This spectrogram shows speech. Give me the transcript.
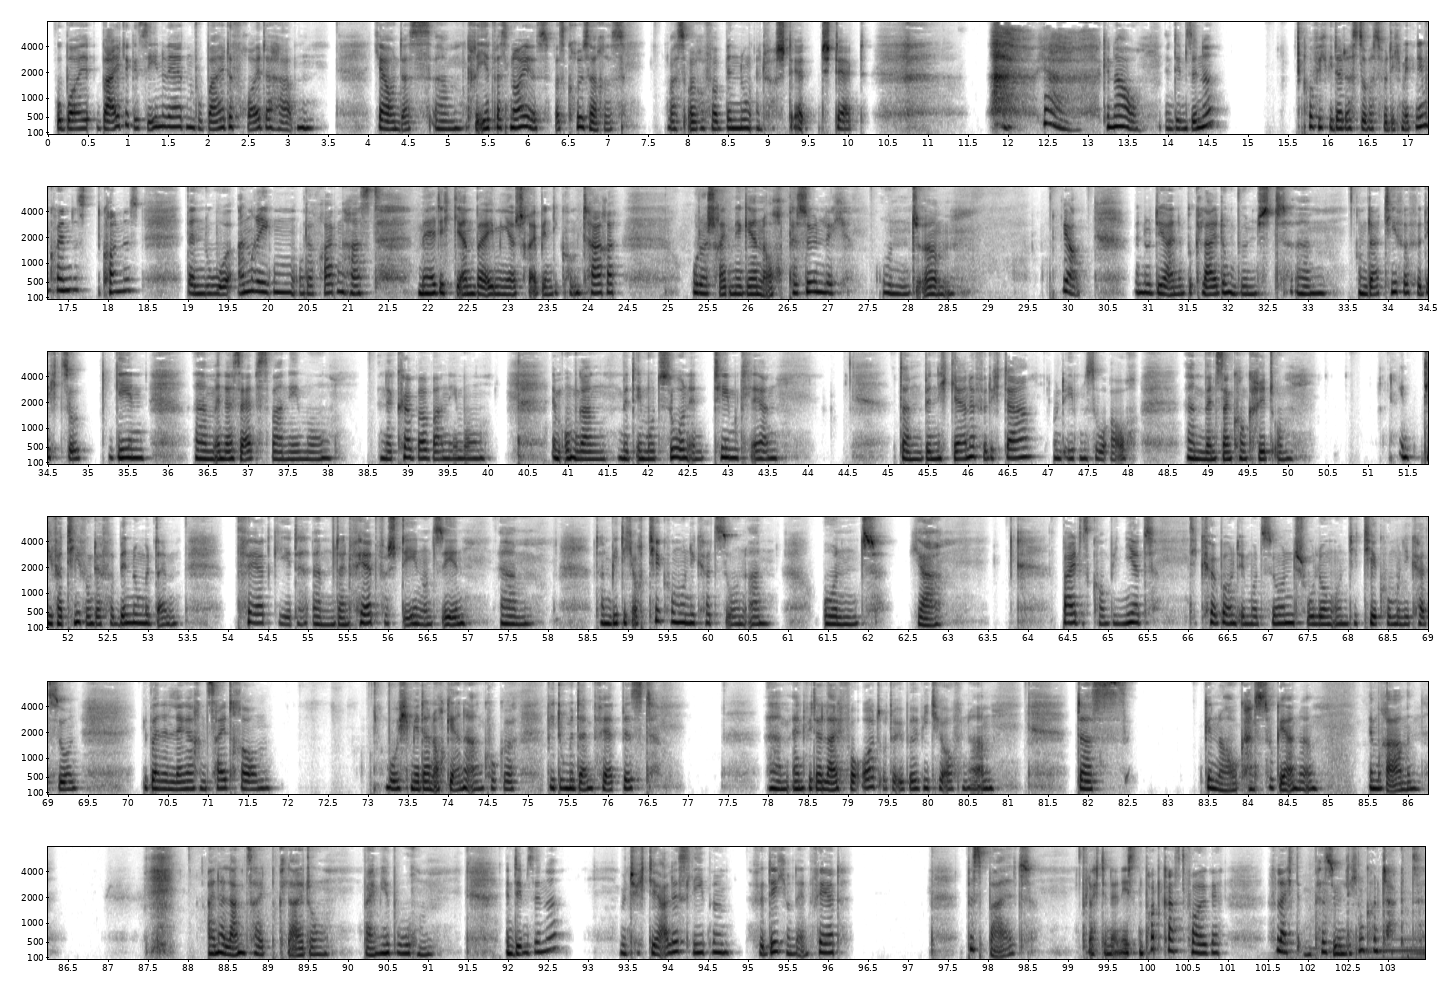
wo beide gesehen werden, wo beide Freude haben. Ja, und das ähm, kreiert was Neues, was Größeres, was eure Verbindung einfach stärkt. Ja, genau. In dem Sinne hoffe ich wieder, dass du was für dich mitnehmen konntest. Wenn du Anregen oder Fragen hast, melde dich gern bei mir, schreib in die Kommentare oder schreib mir gern auch persönlich. Und ähm, ja, wenn du dir eine Bekleidung wünschst, ähm, um da tiefer für dich zu gehen, ähm, in der Selbstwahrnehmung, in der Körperwahrnehmung, im Umgang mit Emotionen, in Themen klären, dann bin ich gerne für dich da und ebenso auch, ähm, wenn es dann konkret um die Vertiefung der Verbindung mit deinem Pferd geht, ähm, dein Pferd verstehen und sehen, ähm, dann biete ich auch Tierkommunikation an und ja, beides kombiniert, die Körper- und Emotionenschulung und die Tierkommunikation über einen längeren Zeitraum wo ich mir dann auch gerne angucke, wie du mit deinem Pferd bist. Ähm, entweder live vor Ort oder über Videoaufnahmen. Das genau kannst du gerne im Rahmen einer Langzeitbekleidung bei mir buchen. In dem Sinne wünsche ich dir alles Liebe für dich und dein Pferd. Bis bald. Vielleicht in der nächsten Podcast-Folge vielleicht im persönlichen Kontakt.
